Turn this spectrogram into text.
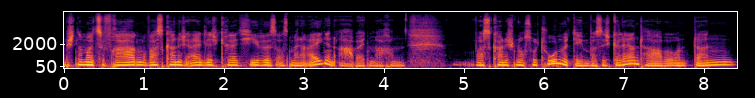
mich nochmal zu fragen, was kann ich eigentlich Kreatives aus meiner eigenen Arbeit machen? Was kann ich noch so tun mit dem, was ich gelernt habe? Und dann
